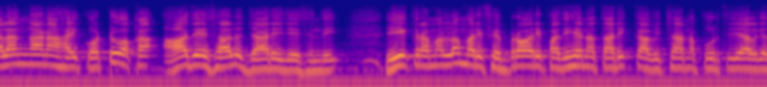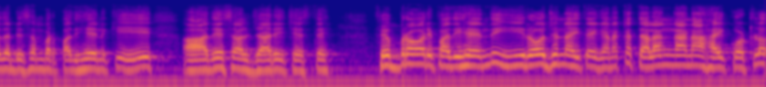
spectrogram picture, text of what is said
తెలంగాణ హైకోర్టు ఒక ఆదేశాలు జారీ చేసింది. ఈ క్రమంలో మరి ఫిబ్రవరి పదిహేనో తారీఖు ఆ విచారణ పూర్తి చేయాలి కదా డిసెంబర్ పదిహేనుకి ఆ ఆదేశాలు జారీ చేస్తే. ఫిబ్రవరి పదిహేనుది ఈ రోజున అయితే గనక తెలంగాణ హైకోర్టులో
